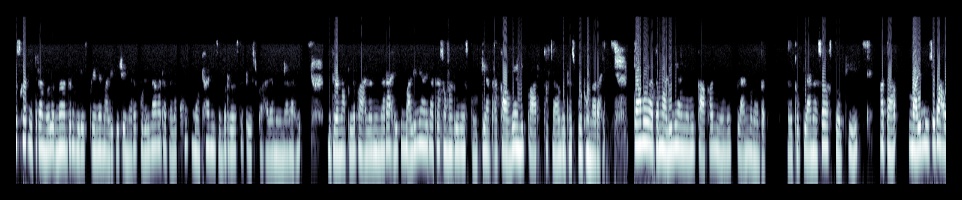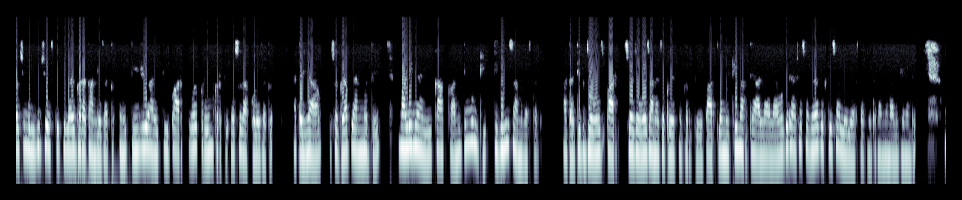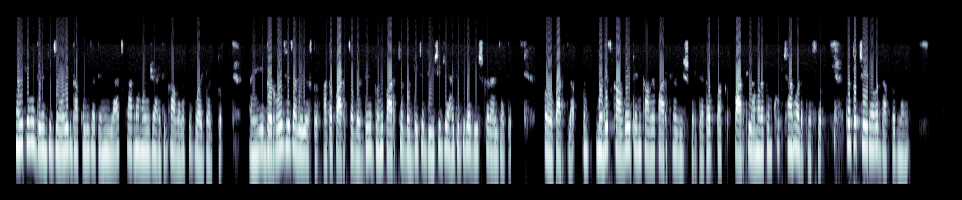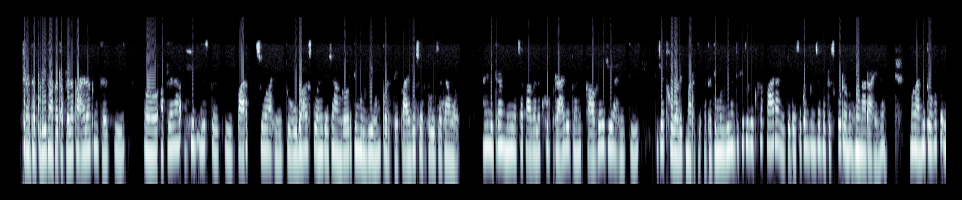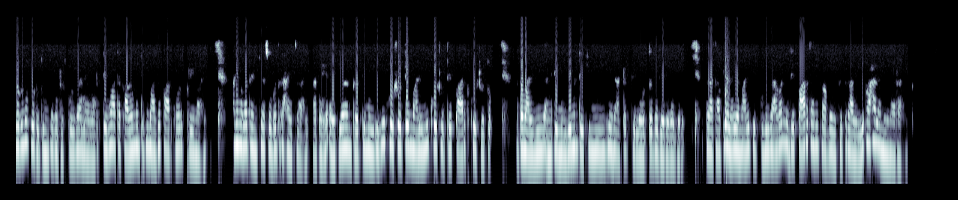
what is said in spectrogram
नमस्कार मित्रांनो लग्नानंतर व्हिलेज प्रेम या मालिकेच्या येणाऱ्या पुढील भागात आपल्याला खूप मोठा आणि जबरदस्त टेस्ट पाहायला मिळणार आहे. मित्रांनो आपल्याला पाहायला मिळणार आहे की मालिनी आईला आता समजलेलं असतो की आता काव्य आणि पार्थचा घटस्फोट होणार आहे. त्यामुळे आता मालिनी आई आणि काका मिळून एक प्लॅन बनवतात. आता तो प्लॅन असा असतो की आता मालिनीच्या भावाची मुलगी जी असते तिला घरात आणलं जातं आणि ती जी आहे ती पार्थवर प्रेम करते असं दाखवलं जातं. आता या सगळ्या प्लॅनमध्ये मालिनी आई काका आणि ती मुलगी तिघेही सामील असतात. आता ती जवळ पार्कच्या जवळ जाण्याचा प्रयत्न करते. पार्कला मिठी मारते आल्या आल्या वगैरे अशा सगळ्या गोष्टी चाललेल्या असतात मित्रांनो मालिकेमध्ये. मालिकेमध्ये त्यांची जवळ एक दाखवली जाते आणि याच कारणामुळे जे आहे ते काव्याला खूप वाईट वाटतं. आणि दररोज हे चाललेलं असतं. आता पार्थचा बर्थडे येतो आणि पार्थच्या बर्थडेच्या दिवशी जे आहे ते तिला विश करायला जाते पार्थला पण मध्येच काव्य येते आणि काव्य पार्थला विश करते. आता पार्थला मनातून खूप छान वाटत असतं. पण तो चेहऱ्यावर दाखवत नाही. तर आता पुढील भागात आपल्याला पाहायला मिळतं की आपल्याला हे दिसतंय की पार्क जो आहे तो उभा असतो आणि त्याच्या अंगावरती मुलगी येऊन पडते पाय घसरतो तिचा त्यामुळे. आणि मित्रांनो याचा काव्याला खूप राग येतो आणि काव्य जी आहे ती तिच्या थोबाडीत मारते. आता ती मुलगी म्हणते की तुला इतका कार आहे. तो तसं पण तुमचा घटस्फोट होणार आहे ना? मग आम्ही दोघं लग्न करू तुमचा घटस्फोट झाल्यावर. तेव्हा आता काव्य म्हणते की माझं पार्थवर प्रेम आहे. आणि मला त्यांच्यासोबत राहायचं आहे. आता हे ऐकल्यानंतर ती मुलगीही खुश होते. मालिनी खुश होते. पार्थ खुश होतो. आता मालिनी आणि ती मुलगी म्हणते की मी हे नाटक केलं होतं वगैरे वगैरे. तर आता आपल्याला या मालिकेत पुढील भागांमध्ये पार्थ आणि काव्य एकत्र आलेले पाहायला मिळणार आहेत.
